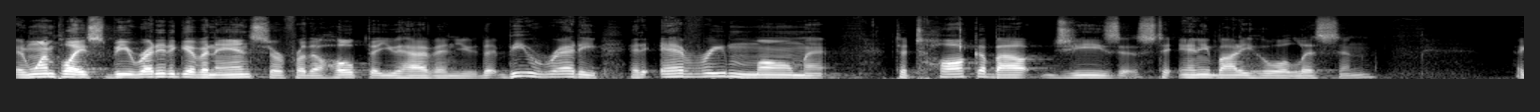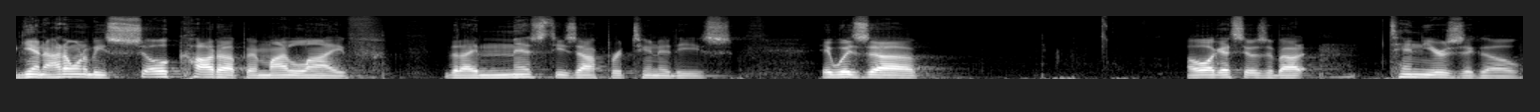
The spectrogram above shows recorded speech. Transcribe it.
in one place, be ready to give an answer for the hope that you have in you. That be ready at every moment to talk about Jesus to anybody who will listen. Again, I don't want to be so caught up in my life that I miss these opportunities. It was, uh, oh, I guess it was about 10 years ago.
